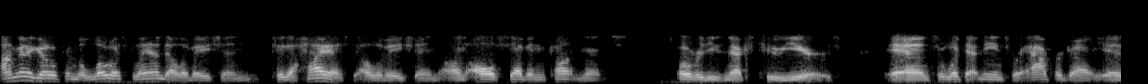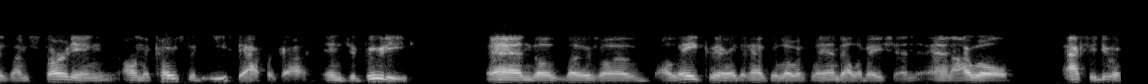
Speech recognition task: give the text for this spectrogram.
I'm going to go from the lowest land elevation to the highest elevation on all seven continents over these next two years. And so, what that means for Africa is I'm starting on the coast of East Africa in Djibouti, and the, there's a, a lake there that has the lowest land elevation. And I will actually do a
